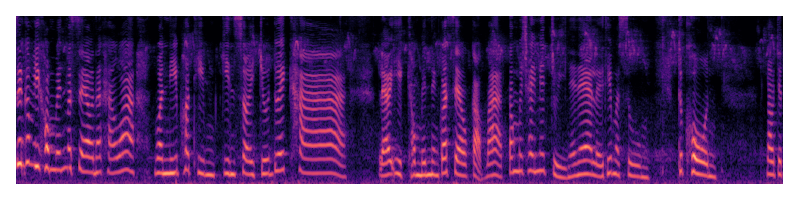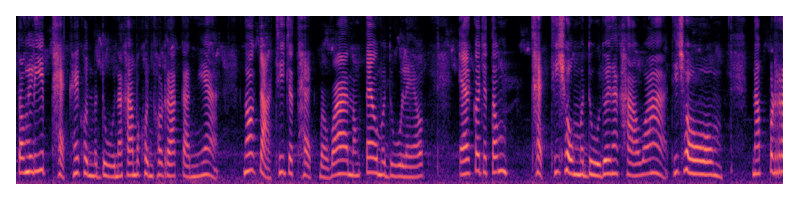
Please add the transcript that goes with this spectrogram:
ซึ่งก็มีคอมเมนต์มาแซวนะคะว่า วันนี้พ่อทีมกินซอยจุด้วยค่ะ แล้วอีกคอมเมนต์หนึ่งก็แซวกลับว่าต้องไม่ใช่แม่จุ๋ยแน่ๆเลยที่มาซูม ทุกคนเราจะต้องรีบแท็กให้คนมาดูนะคะบางคนเขารักกันเนี่ย นอกจากที่จะแท็กแบบว่าน้องแต้วมาดูแล้ว แอดก็จะต้อง แท็กที่ชงมาดูด้วยนะคะว่าที่ชงนับร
